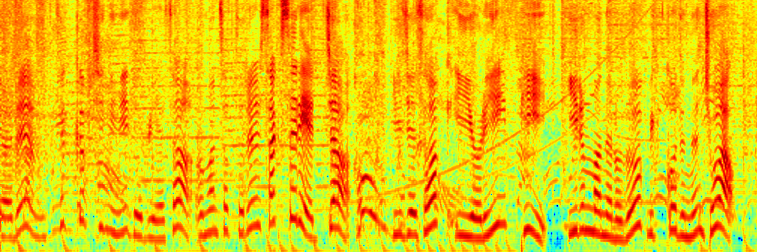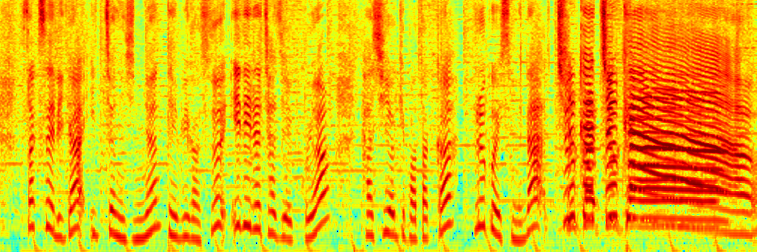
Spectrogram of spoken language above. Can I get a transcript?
여름 특급 신인이 데뷔해서 음원 차트를 싹쓸이했죠. 유재석, 이효리, 비 이름만으로도 믿고 듣는 조합. 싹쓸이가 2020년 데뷔 가수 1위를 차지했고요. 다시 여기 바닷가 흐르고 있습니다. 축하 축하! 나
